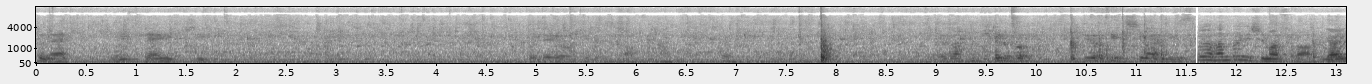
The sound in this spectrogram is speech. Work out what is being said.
ですね2.1これでよろしいですかこれがキロキロ1枚です。これ半分にします。か焼い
